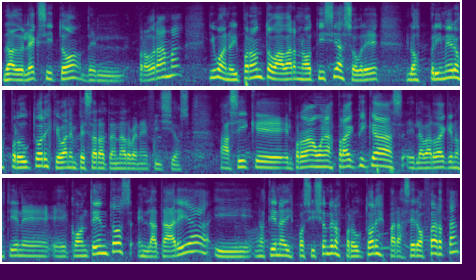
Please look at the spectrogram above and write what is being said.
dado el éxito del programa. Y bueno, y pronto va a haber noticias sobre los primeros productores que van a empezar a tener beneficios. Así que el programa Buenas Prácticas, eh, la verdad que nos tiene eh, contentos en la tarea y nos tiene a disposición de los productores para hacer oferta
